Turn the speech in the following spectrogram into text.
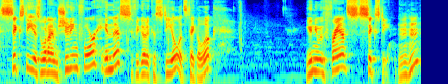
60 is what I'm shooting for in this. If we go to Castile, let's take a look. Union with France, 60. Mm-hmm.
